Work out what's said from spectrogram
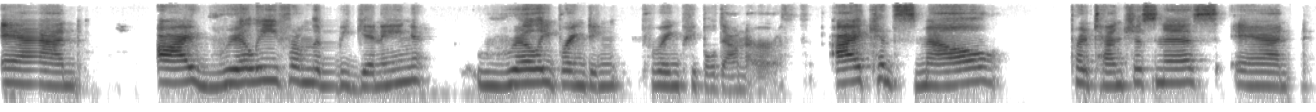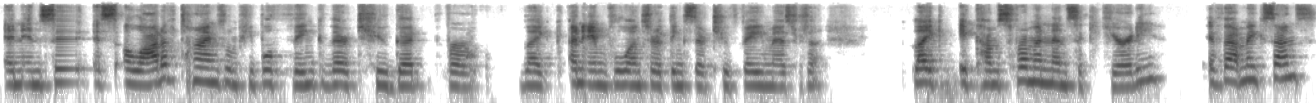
And I really, from the beginning, really bring, bring people down to earth. I can smell pretentiousness and and ins- a lot of times when people think they're too good for like an influencer thinks they're too famous or something like it comes from an insecurity if that makes sense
